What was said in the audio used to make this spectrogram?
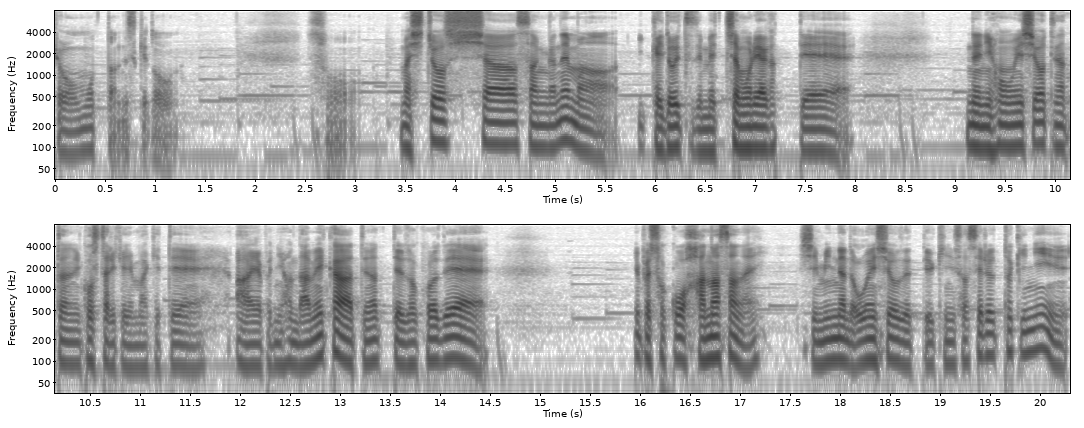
今日思ったんですけど、そうまあ視聴者さんがね、まあ一回ドイツでめっちゃ盛り上がって、ね、日本応援しようってなったのにコスタリカに負けて、ああ、やっぱ日本ダメかってなってるところで、やっぱりそこを離さないし、みんなで応援しようぜっていう気にさせるときに、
